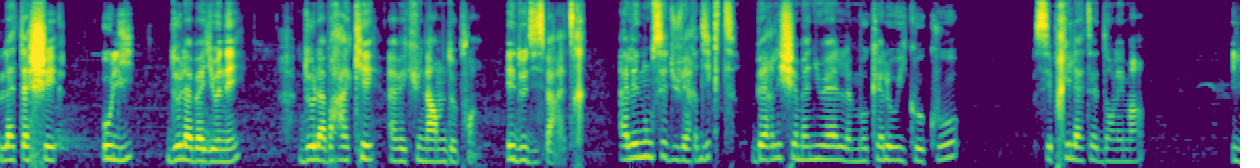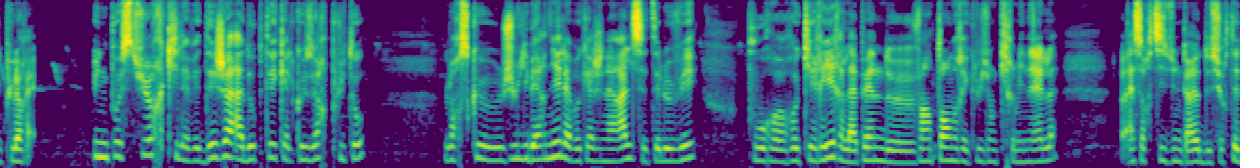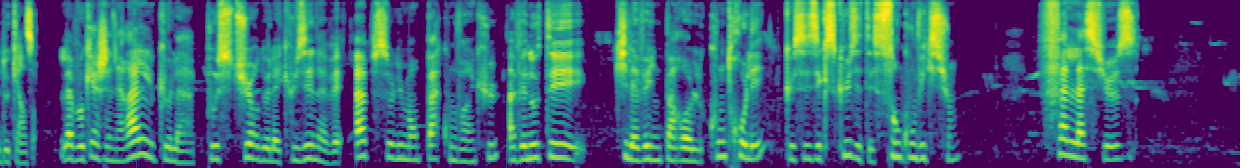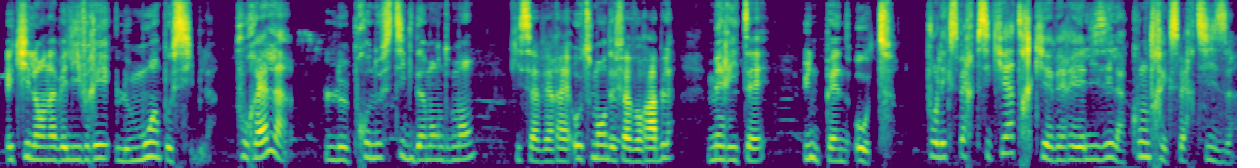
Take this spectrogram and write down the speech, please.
l'attacher au lit, de la bâillonner, de la braquer avec une arme de poing et de disparaître. À l'énoncé du verdict, Berlich Emmanuel Mokalo Ikoko s'est pris la tête dans les mains. Il pleurait. Une posture qu'il avait déjà adoptée quelques heures plus tôt, lorsque Julie Bernier, l'avocat général, s'était levé pour requérir la peine de 20 ans de réclusion criminelle assortie d'une période de sûreté de 15 ans. L'avocat général, que la posture de l'accusé n'avait absolument pas convaincu, avait noté qu'il avait une parole contrôlée, que ses excuses étaient sans conviction, fallacieuses, et qu'il en avait livré le moins possible. Pour elle, le pronostic d'amendement, qui s'avérait hautement défavorable, méritait une peine haute. Pour l'expert psychiatre qui avait réalisé la contre-expertise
